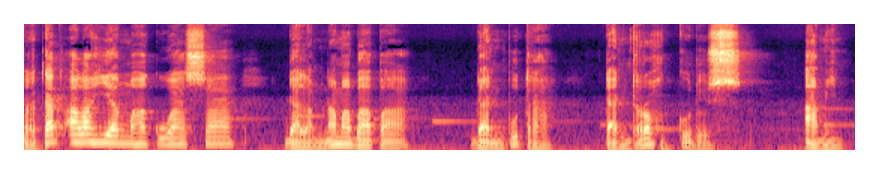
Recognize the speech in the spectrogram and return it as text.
Berkat Allah yang Maha Kuasa dalam nama Bapa dan Putra dan Roh Kudus. Amin.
